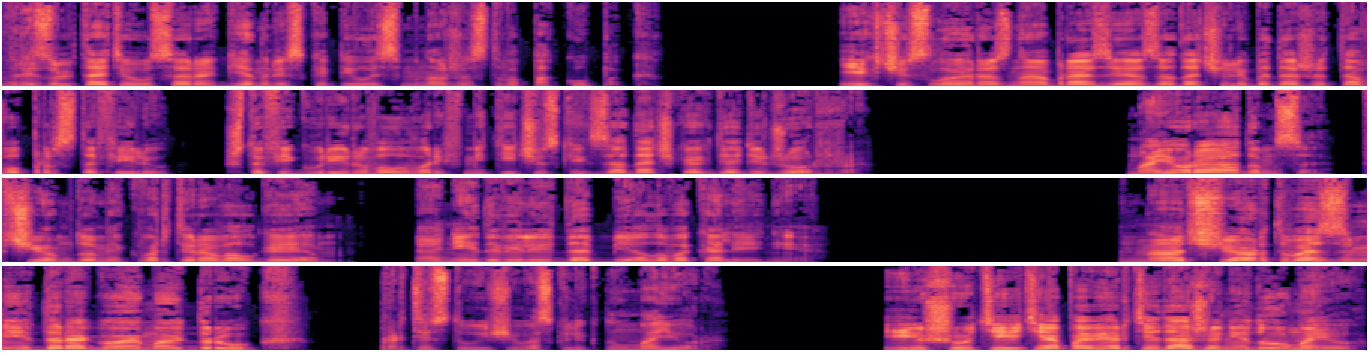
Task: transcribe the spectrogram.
В результате у сэра Генри скопилось множество покупок. Их число и разнообразие озадачили бы даже того простофилю, что фигурировал в арифметических задачках дяди Джорджа. Майора Адамса, в чьем доме квартировал ГМ, они довели до белого коленя. «Но черт возьми, дорогой мой друг!» — протестующий воскликнул майор. «И шутить я, поверьте, даже не думаю!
